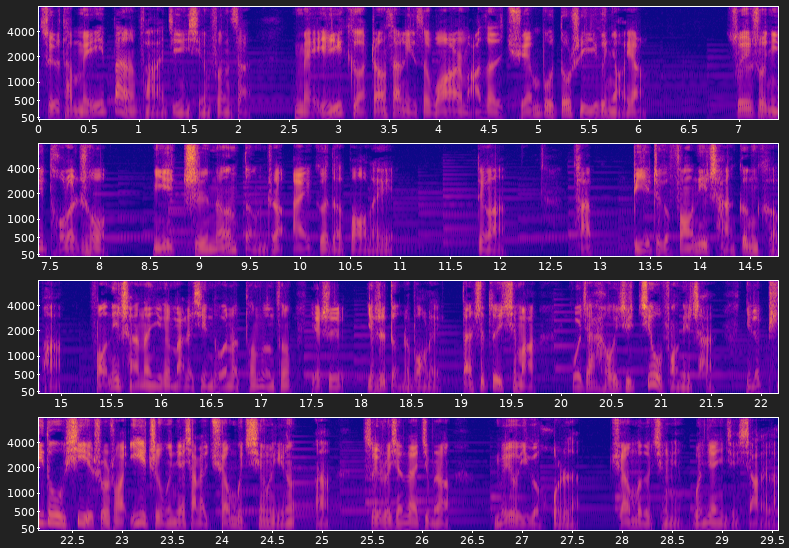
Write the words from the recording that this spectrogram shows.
所以说它没办法进行分散。每一个张三李四王二麻子全部都是一个鸟样，所以说你投了之后，你只能等着挨个的暴雷，对吧？它比这个房地产更可怕。房地产呢，你可以买了信托呢，蹭蹭蹭也是也是等着暴雷，但是最起码国家还会去救房地产。你的 P to P 说实话一纸文件下来全部清零啊，所以说现在基本上没有一个活着的，全部都清零，文件已经下来了，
